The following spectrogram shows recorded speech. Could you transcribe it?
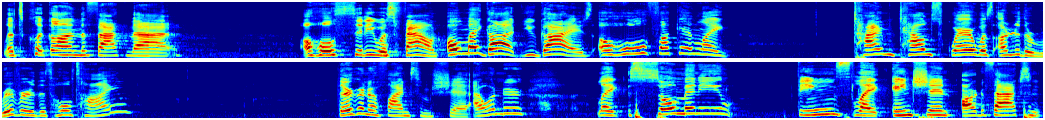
Let's click on the fact that a whole city was found. Oh my God, you guys, a whole fucking like time town square was under the river this whole time? They're gonna find some shit. I wonder, like, so many things like ancient artifacts and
